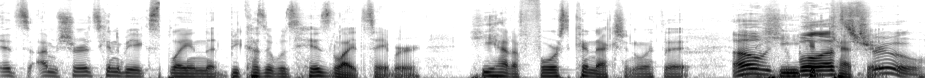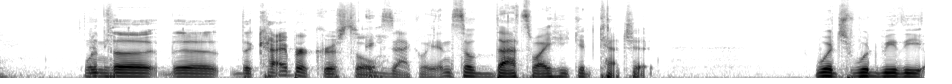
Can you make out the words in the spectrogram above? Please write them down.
it's I'm sure it's going to be explained that because it was his lightsaber, he had a force connection with it. Oh he well, could that's catch it. true. With he- the the the kyber crystal. Exactly, and so that's why he could catch it. Which would be the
